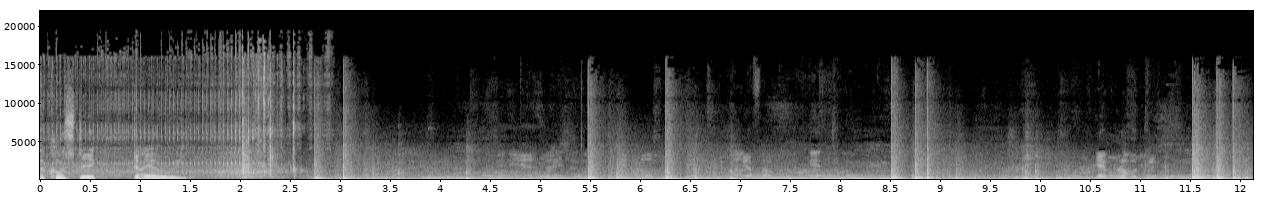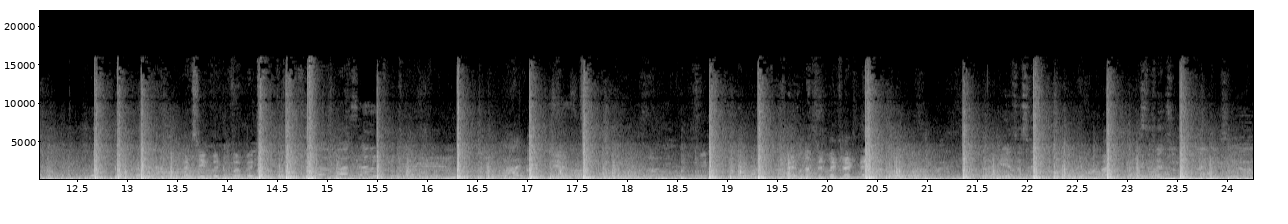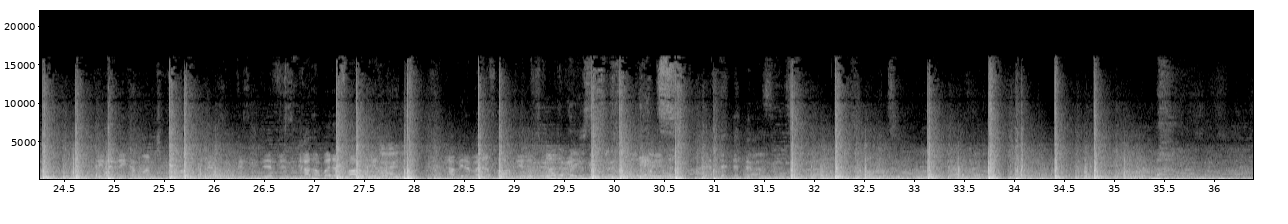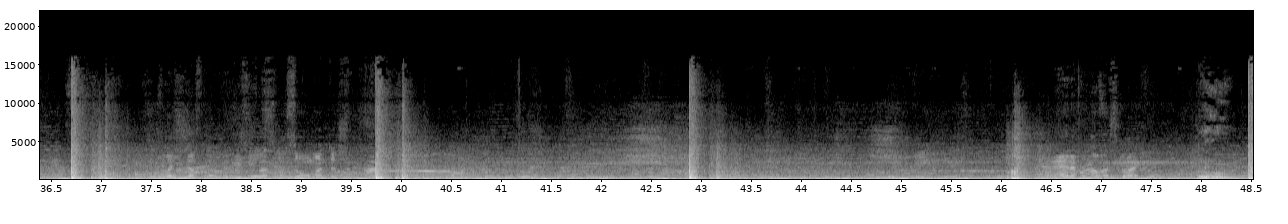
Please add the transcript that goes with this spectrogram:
Acoustic Diary. Gäbe oder was drüben? Erzähl mir, wenn du bei Thank you. so romantisch. Ey, da kommt noch was, guck mal. Boom.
